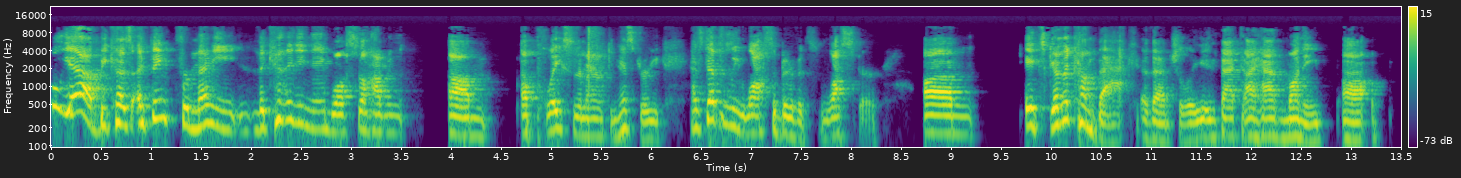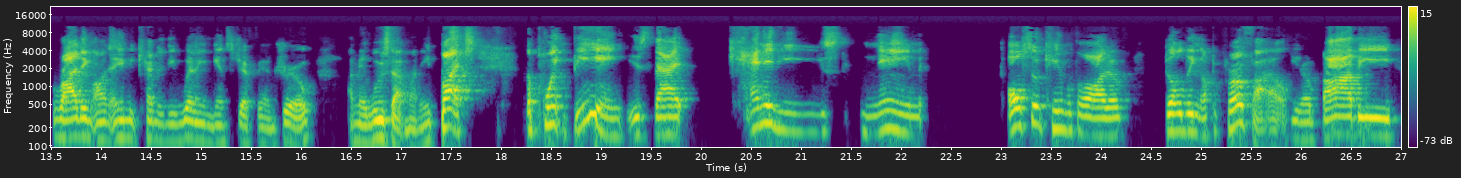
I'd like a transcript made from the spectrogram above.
Well, yeah, because I think for many, the Kennedy name, while still having um, a place in American history, has definitely lost a bit of its luster. Um, it's going to come back eventually. In fact, I have money uh, riding on Amy Kennedy winning against Jeff Van Drew. I may lose that money. But the point being is that Kennedy's name also came with a lot of building up a profile. You know, Bobby,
